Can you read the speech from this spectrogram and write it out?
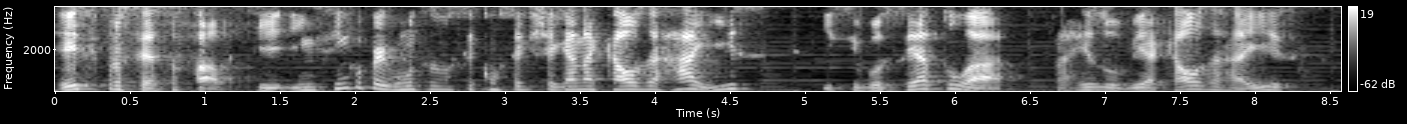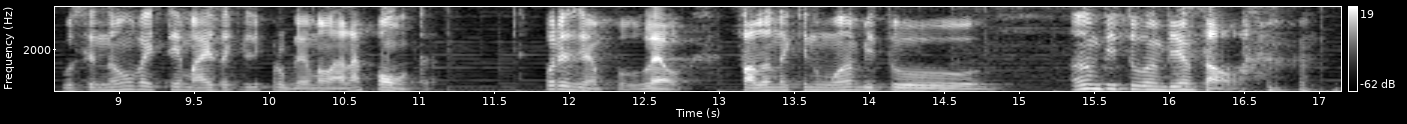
Esse processo fala que em cinco perguntas você consegue chegar na causa raiz e se você atuar para resolver a causa raiz, você não vai ter mais aquele problema lá na ponta. Por exemplo, Léo, falando aqui no âmbito âmbito ambiental,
